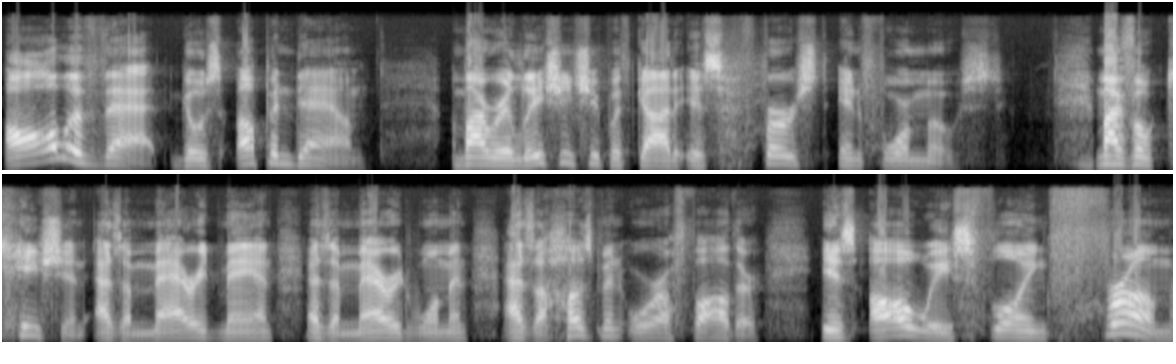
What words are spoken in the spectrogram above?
all of that goes up and down, my relationship with God is first and foremost. My vocation as a married man, as a married woman, as a husband or a father is always flowing from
